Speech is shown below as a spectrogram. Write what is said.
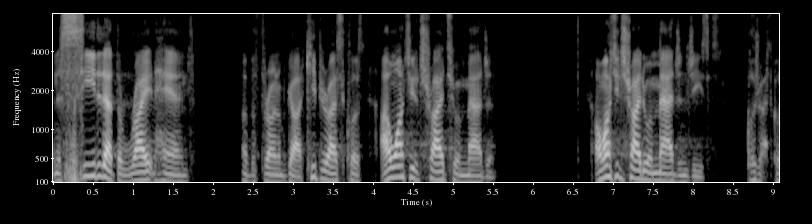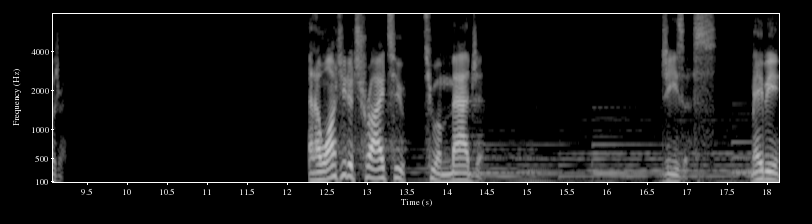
and is seated at the right hand of the throne of God. Keep your eyes closed. I want you to try to imagine. I want you to try to imagine Jesus. Close your eyes, close your eyes. And I want you to try to, to imagine Jesus. Maybe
